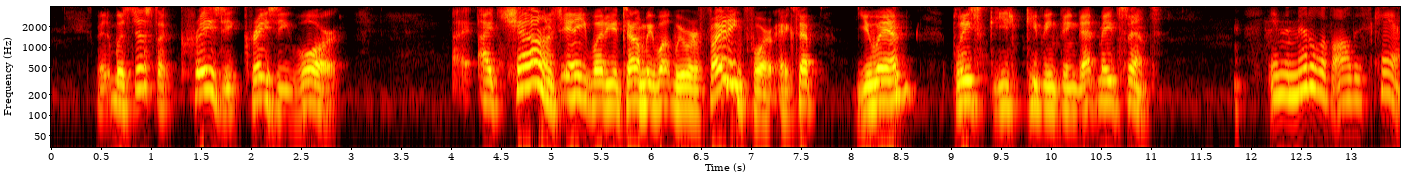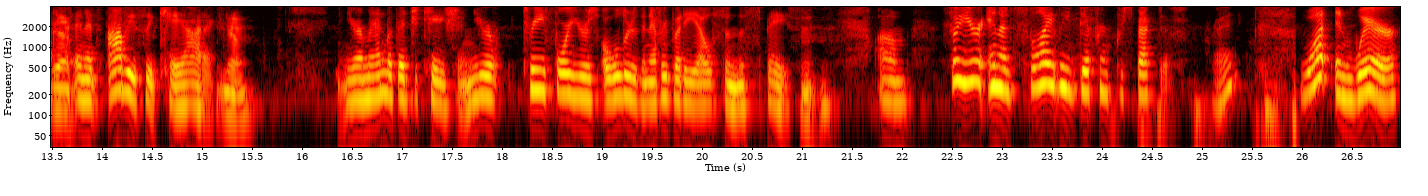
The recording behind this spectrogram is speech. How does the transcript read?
It was just a crazy, crazy war. I, I challenge anybody to tell me what we were fighting for, except UN, police keeping thing. That made sense. In the middle of all this chaos, Yeah. and it's obviously chaotic. Yeah. You're a man with education. You're three, four years older than everybody else in the space. Um, so you're in a slightly different perspective, right? What and where,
